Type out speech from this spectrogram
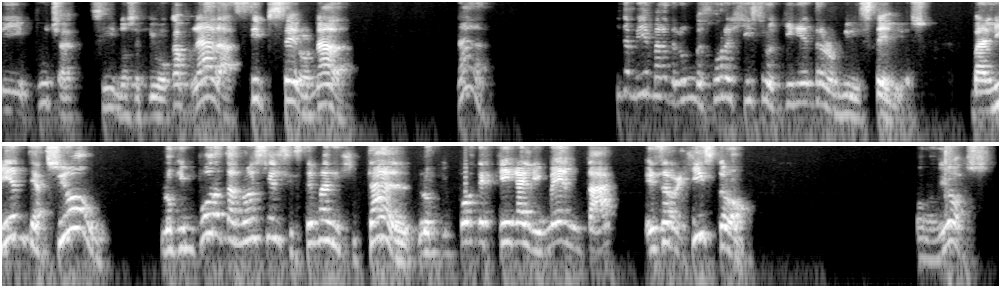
ni, pucha, sí, nos equivocamos, nada, zip cero, nada, nada y también van a tener un mejor registro de quién entra a los ministerios. Valiente acción. Lo que importa no es el sistema digital, lo que importa es quién alimenta ese registro. Por Dios.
